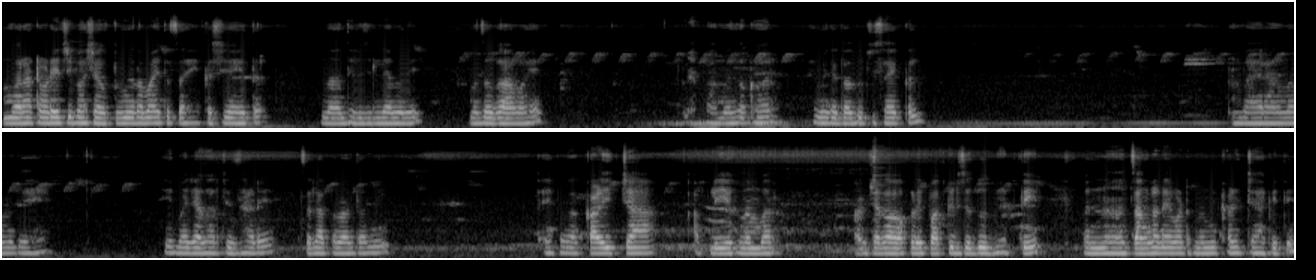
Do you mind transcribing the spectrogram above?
मराठवाड्याची भाषा तुम्हाला माहीतच आहे कशी आहे तर. नांदेड जिल्ह्यामध्ये माझं गाव आहे. माझं घर हे माझ्या दादूची सायकल. बाहेर अंगणामध्ये आहे. हे माझ्या घरची झाडे चला पण आता मी हे बघा काळी चहा आपली एक नंबर. आमच्या गावाकडे पाकिटचं दूध भेटते पण चांगलं नाही वाटत म्हणून मी काळी चहा पिते.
